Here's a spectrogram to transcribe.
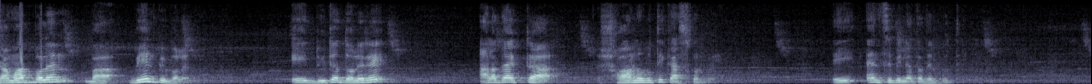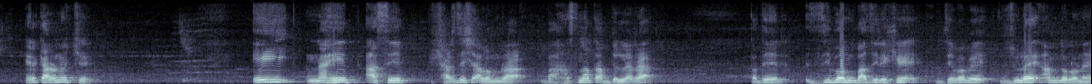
জামাত বলেন বা বিএনপি বলেন, এই দুইটা দলেরে আলাদা একটা সহানুভূতি কাজ করবে এই এনসিপি নেতাদের প্রতি। এর কারণ হচ্ছে, এই নাহিদ, আসিফ, সার্জিস আলমরা বা হাসনাত আবদুল্লারা তাদের জীবন বাজি রেখে যেভাবে জুলাই আন্দোলনে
